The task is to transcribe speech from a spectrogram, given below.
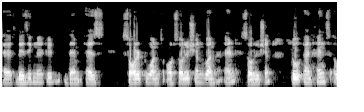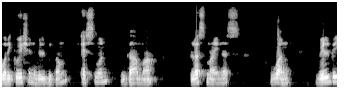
as designated them as salt 1 or solution 1 and solution 2 and hence our equation will become s1 gamma plus minus 1 will be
